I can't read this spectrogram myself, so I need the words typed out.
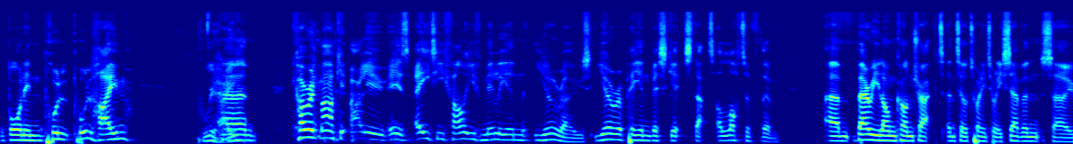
born in Pul- Pulheim, um, current market value is 85 million euros. European biscuits, that's a lot of them. Um, very long contract until 2027. So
